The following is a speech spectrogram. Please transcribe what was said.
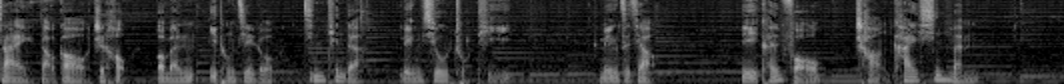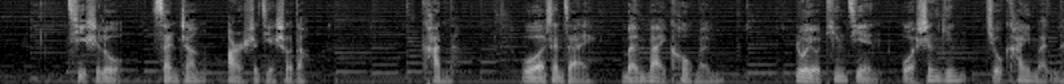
在祷告之后，我们一同进入今天的灵修主题，名字叫“你肯否敞开心门”。启示录三章二十节说道：“看呐，我站在门外叩门，若有听见我声音就开门的，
